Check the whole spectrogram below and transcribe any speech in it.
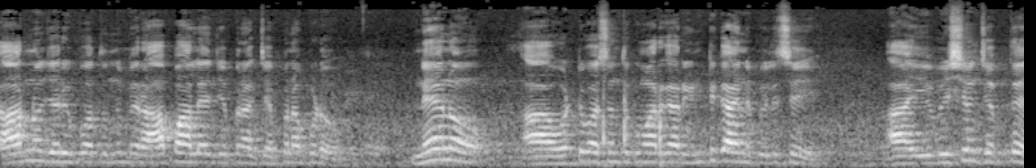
దారుణం జరిగిపోతుంది మీరు ఆపాలి అని చెప్పి నాకు చెప్పినప్పుడు నేను ఆ వట్టి వసంత్ కుమార్ గారి ఇంటికి ఆయన పిలిచి ఆ ఈ విషయం చెప్తే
